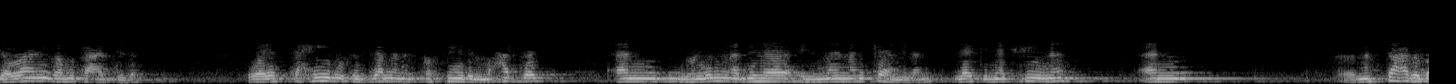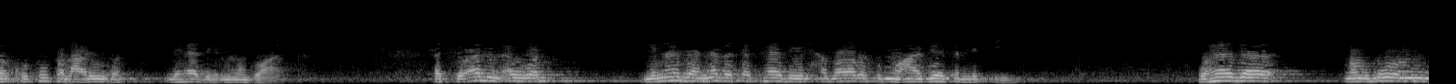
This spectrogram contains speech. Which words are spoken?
جوانب متعددة. ويستحيل في الزمن القصير المحدد أن نلم بها إلماما كاملا لكن يكفينا أن نستعرض الخطوط العريضة لهذه الموضوعات. السؤال الأول لماذا نبتت هذه الحضارة معادية للدين؟ وهذا موضوع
